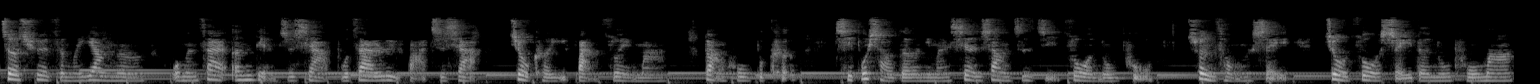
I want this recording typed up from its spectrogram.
这却怎么样呢？我们在恩典之下，不在律法之下，就可以犯罪吗？断乎不可！岂不晓得你们献上自己做奴仆，顺从谁就做谁的奴仆吗？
